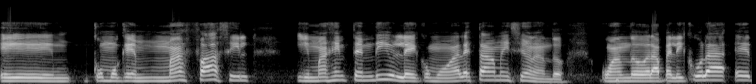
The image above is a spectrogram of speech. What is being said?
eh, como que más fácil y más entendible, como Ale estaba mencionando, cuando la película es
